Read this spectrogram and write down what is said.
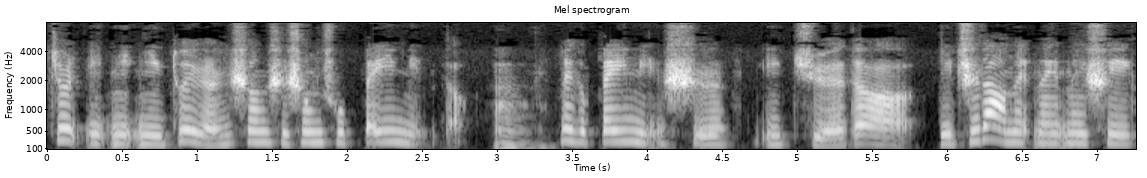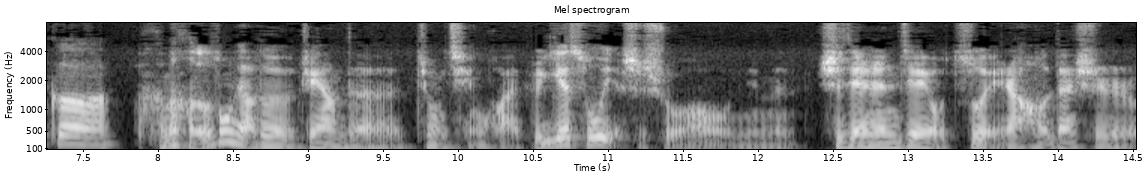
就是你你你对人生是生出悲悯的，嗯，那个悲悯是你觉得你知道那那那是一个，可能很多宗教都有这样的这种情怀，比如耶稣也是说哦，你们世间人皆有罪，然后但是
